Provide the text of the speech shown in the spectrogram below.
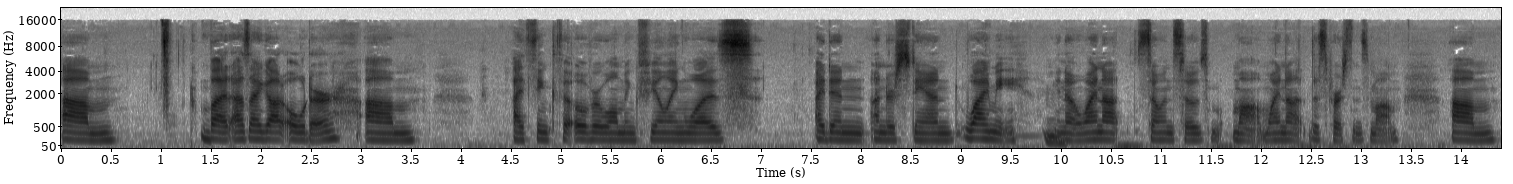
Um, but as I got older, um, I think the overwhelming feeling was I didn't understand why me. Mm. You know, why not so and so's mom? Why not this person's mom? Um,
